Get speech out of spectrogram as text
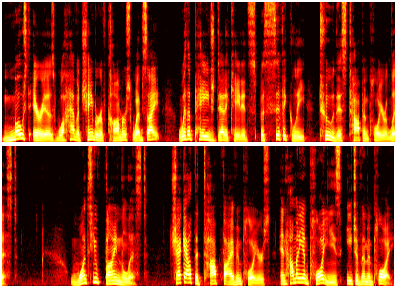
Most areas will have a Chamber of Commerce website with a page dedicated specifically to this top employer list. Once you find the list, check out the top five employers and how many employees each of them employ.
